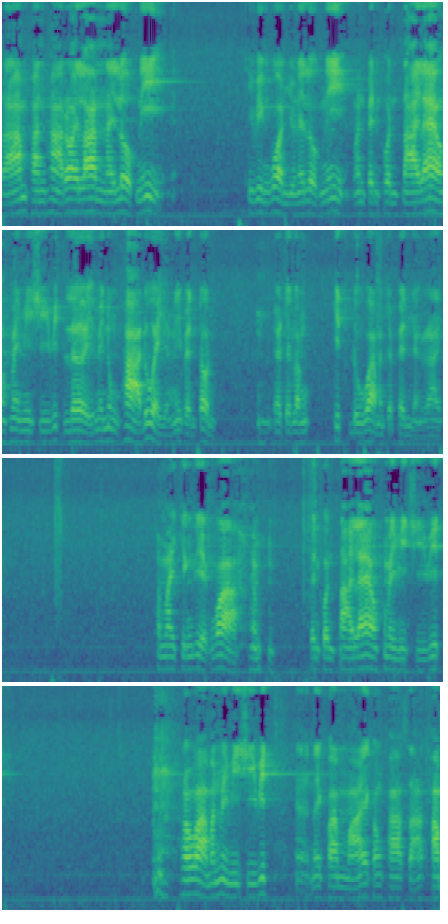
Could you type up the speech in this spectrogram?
สามพันห้าร้อยล้านในโลกนี้ ที่วิ่งว่อนอยู่ในโลกนี้ มันเป็นคนตายแล้วไม่มีชีวิตเลย ไม่นุ่งผ้าด้วยอย่างนี้เป็นต้นเราจะลองคิดดูว่ามันจะเป็นอย่างไรทำไมจึงเรียกว่าเป็นคนตายแล้วไม่มีชีวิต เพราะว่ามันไม่มีชีวิตในความหมายของภาษาธรรม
